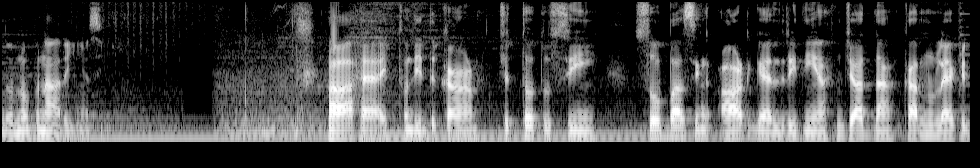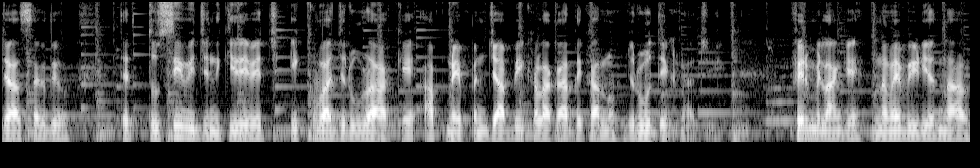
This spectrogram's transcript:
ਦੋਨੋਂ ਬਣਾ ਰਹੀਆਂ ਸੀ। ਆ ਹੈ ਇੱਥੋਂ ਦੀ ਦੁਕਾਨ, ਜਿੱਥੋਂ ਤੁਸੀਂ ਸੋਭਾ ਸਿੰਘ ਆਰਟ ਗੈਲਰੀ ਦੀਆਂ ਯਾਦਾਂ ਘਰ ਨੂੰ ਲੈ ਕੇ ਜਾ ਸਕਦੇ ਹੋ। ਤੇ ਤੁਸੀਂ ਵੀ ਜ਼ਿੰਦਗੀ ਦੇ ਵਿੱਚ ਇੱਕ ਵਾਰ ਜ਼ਰੂਰ ਆ ਕੇ ਆਪਣੇ ਪੰਜਾਬੀ ਕਲਾਕਾਰ ਦੇ ਘਰ ਨੂੰ ਜ਼ਰੂਰ ਦੇਖਣਾ ਜੀ। ਫਿਰ ਮਿਲਾਂਗੇ ਨਵੇਂ ਵੀਡੀਓ ਨਾਲ।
